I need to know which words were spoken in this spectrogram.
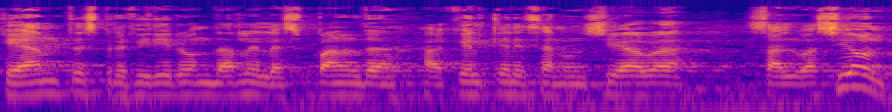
que antes prefirieron darle la espalda a aquel que les anunciaba salvación.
